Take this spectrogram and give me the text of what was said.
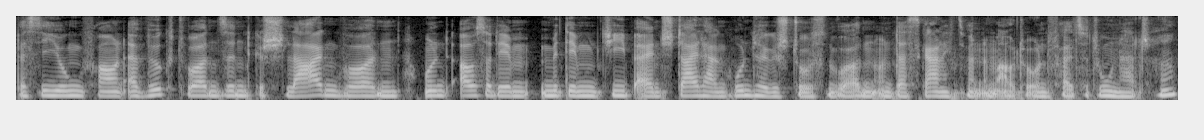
dass die jungen Frauen erwürgt worden sind, geschlagen worden und außerdem mit dem Jeep einen Steilhang runtergestoßen worden und das gar nichts mit einem Autounfall zu tun hatte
